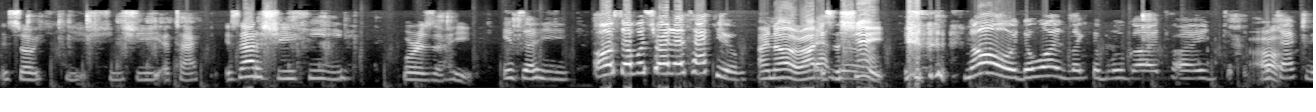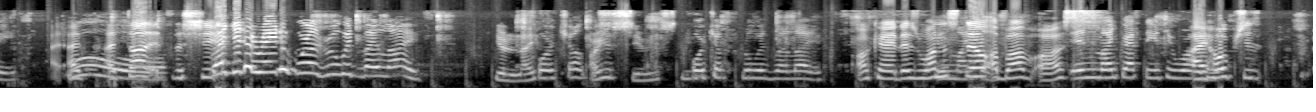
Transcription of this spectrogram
And so he, she, she attacked. Is that a she He. or is it he? It's a he. Oh, someone's trying to attack you. I know, right? It's the That she. No, the one like the blue guy tried to Oh. attack me. I, I, I thought it's the she. Regenerated world ruined my life. Your life? Four chunks. Are you serious? Four chunks ruined my life. Okay, there's one In still Minecraft. above us. In Minecraft Deity World. I hope she's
